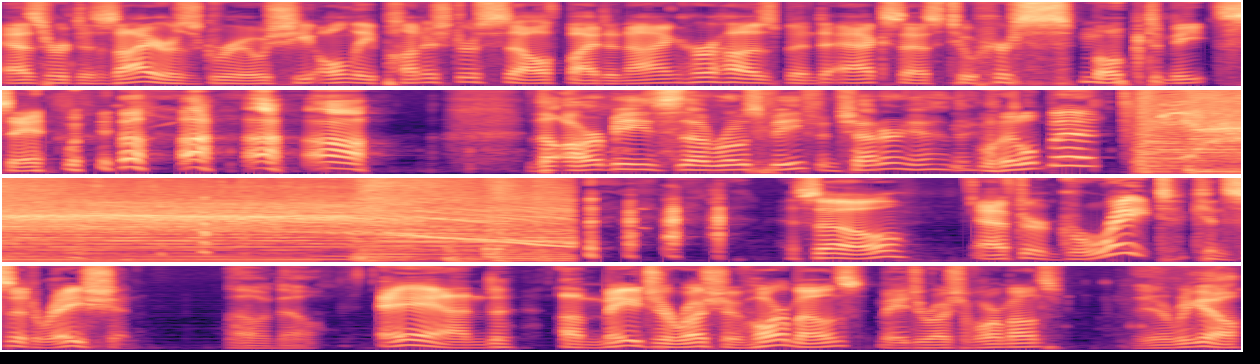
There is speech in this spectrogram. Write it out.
as her desires grew, she only punished herself by denying her husband access to her smoked meat sandwich. The Arby's uh, roast beef and cheddar. Yeah. A little bit. so, after great consideration Oh no. and a major rush of hormones, major rush of hormones, Here we go.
